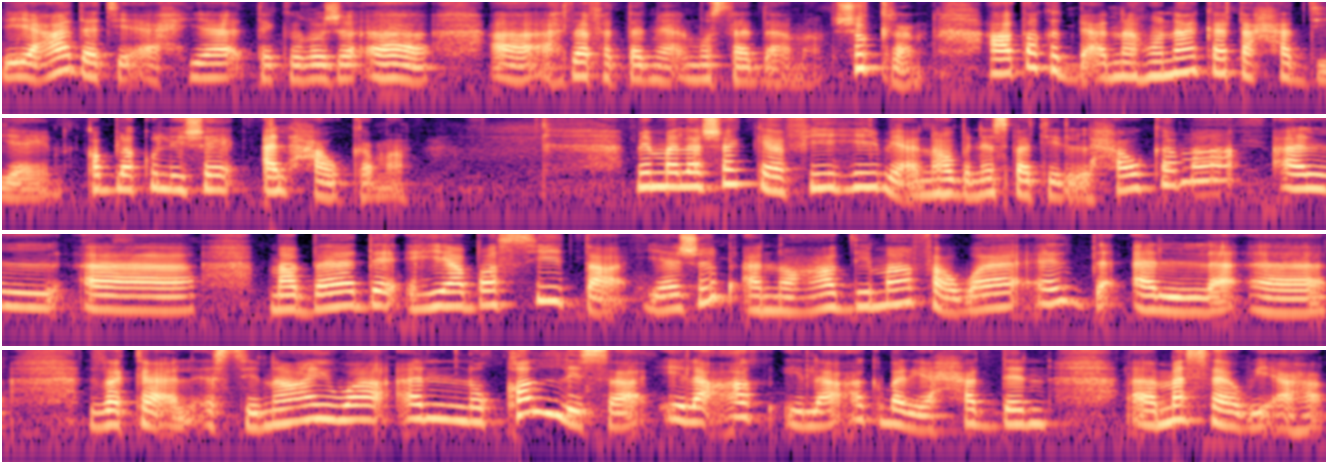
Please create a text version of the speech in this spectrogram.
لإعادة إحياء تكنولوجيا آه آه أهداف التنمية المستدامة؟ شكرا. أعتقد بأن هناك تحديين قبل كل شيء. الحوكمة. مما لا شك فيه بأنه بالنسبة للحوكمة المبادئ هي بسيطة. يجب أن نعظم فوائد الذكاء الاصطناعي وأن نقلص إلى أكبر حد مساوئها.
